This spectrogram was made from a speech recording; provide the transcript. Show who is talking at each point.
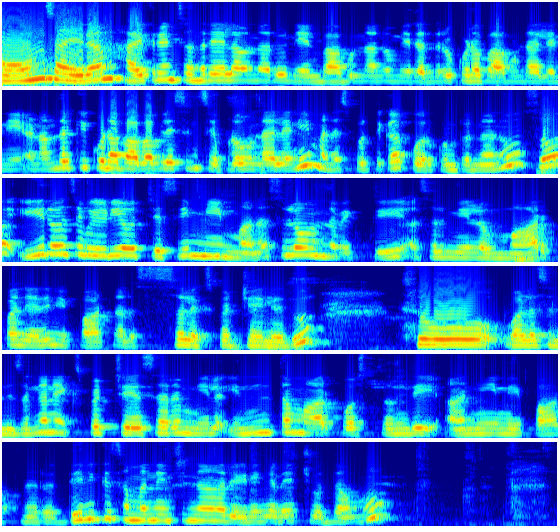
Speaker 1: ఓం Sairam. Hi friends అందరూ ఎలా ఉన్నారు? నేను బాగున్నాను. మీరందరూ కూడా బాగుండాలని అండ్ అందరికీ కూడా బాబా బ్లెస్సింగ్స్ ఎప్పుడూ ఉండాలని మనస్ఫూర్తిగా కోరుకుంటున్నాను. సో ఈ రోజు వీడియో వచ్చేసి మీ మనసులో ఉన్న వ్యక్తి అసలు మీలో మార్పు అనేది మీ పార్ట్నర్ అస్సలు ఎక్స్పెక్ట్ చేయలేదు. సో వాళ్ళు అసలు నిజంగానే ఎక్స్పెక్ట్ చేశారా మీలో ఇంత మార్పు వస్తుంది అని మీ పార్ట్నర్ దీనికి సంబంధించిన రీడింగ్ అనేది చూద్దాము.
